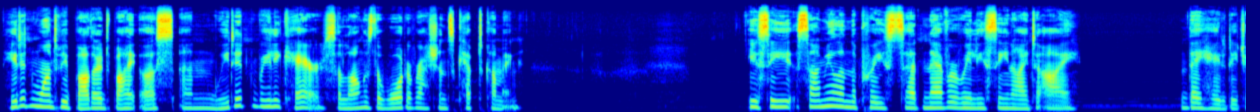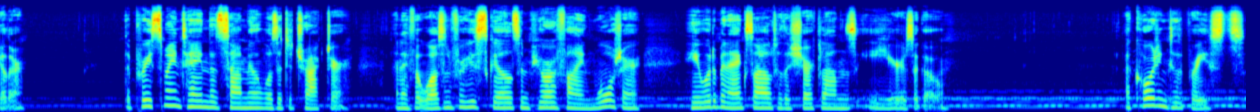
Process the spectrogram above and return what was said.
He didn't want to be bothered by us, and we didn't really care so long as the water rations kept coming. You see, Samuel and the priests had never really seen eye to eye. They hated each other. The priests maintained that Samuel was a detractor, and if it wasn't for his skills in purifying water, he would have been exiled to the Shirklands years ago. According to the priests,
